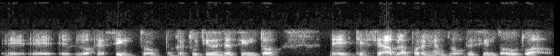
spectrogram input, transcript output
eh, eh, eh, los recintos, porque tú tienes recintos que se habla, por ejemplo, un recinto dutuado,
